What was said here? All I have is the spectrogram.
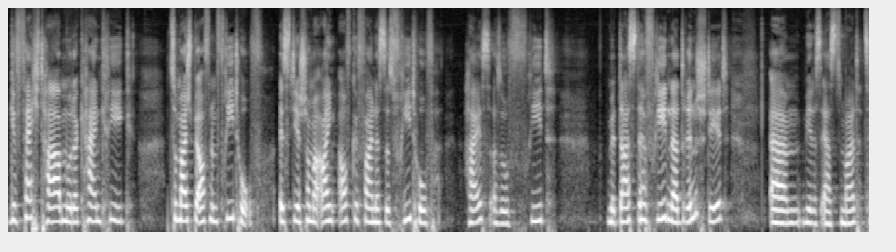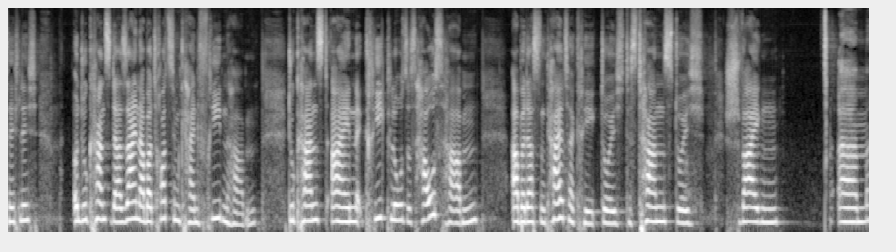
Gefecht haben oder keinen Krieg, zum Beispiel auf einem Friedhof. Ist dir schon mal aufgefallen, dass das Friedhof heißt, also Fried, mit das der Frieden da drin steht, ähm, mir das erste Mal tatsächlich. Und du kannst da sein, aber trotzdem keinen Frieden haben. Du kannst ein kriegloses Haus haben, aber das ist ein kalter Krieg durch Distanz, durch Schweigen. Ähm,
